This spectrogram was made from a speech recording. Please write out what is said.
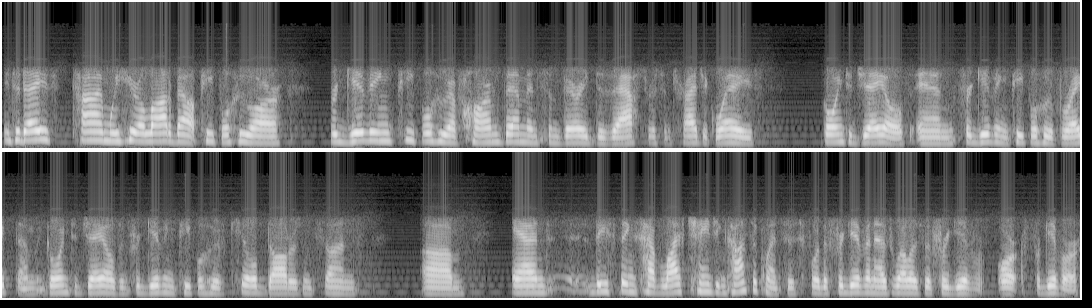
In today's time, we hear a lot about people who are forgiving people who have harmed them in some very disastrous and tragic ways going to jails and forgiving people who have raped them, going to jails and forgiving people who have killed daughters and sons. Um, and these things have life-changing consequences for the forgiven as well as the forgive or forgiver.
